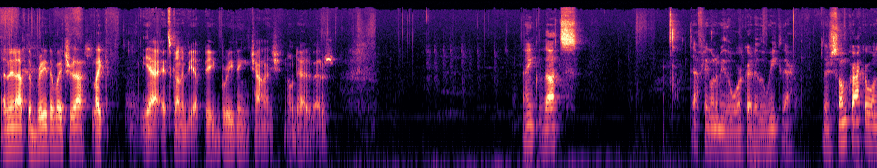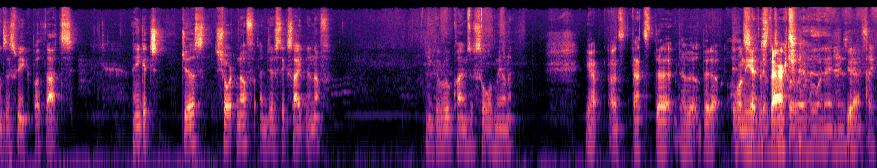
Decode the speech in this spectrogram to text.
and then have to breathe the way through that. Like, yeah, it's going to be a big breathing challenge, no doubt about it. I think that's definitely going to be the workout of the week there. There's some cracker ones this week, but that's I think it's just short enough and just exciting enough. I think the rope climbs have sold me on it. Yeah, that's that's the, the little bit of honey at the start. in, Yeah. Like,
